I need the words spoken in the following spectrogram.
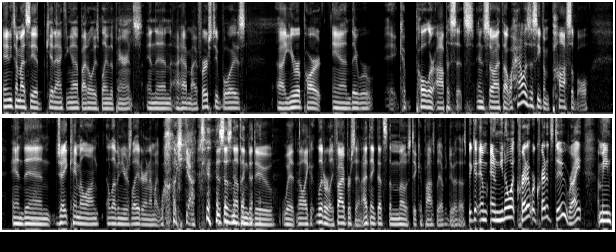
anytime I see a kid acting up, I'd always blame the parents. And then I had my first two boys a year apart, and they were eh, polar opposites. And so I thought, well, how is this even possible? And then Jake came along 11 years later, and I'm like, well, yeah, this has nothing to do with like literally 5%. I think that's the most it could possibly have to do with us. Because, and, and you know what? Credit where credit's due, right? I mean,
